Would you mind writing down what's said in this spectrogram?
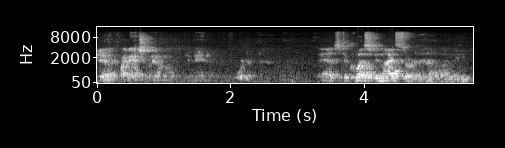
yeah, financially, I don't know if you can afford it. That's the question I sort of have, I mean,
